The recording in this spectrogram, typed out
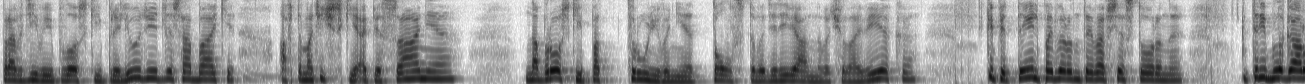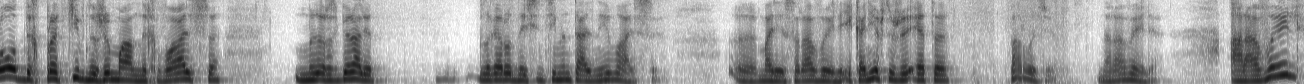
Правдивые плоские прелюдии для собаки, автоматические описания, наброски и подтрунивания толстого деревянного человека, капитель, повернутый во все стороны, три благородных, противно-жеманных вальса. Мы разбирали благородные сентиментальные вальсы э, Мариса Равеля. И, конечно же, это пародия на Равеля – а Равель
